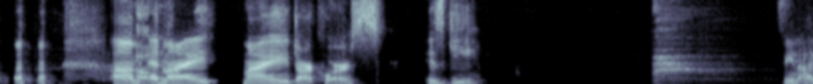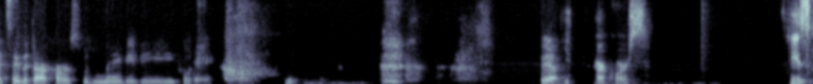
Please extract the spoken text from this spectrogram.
um, Uh, and my my dark horse is Guy. See, and I'd say the dark horse would maybe be Houdet. yeah, Dark horse. He's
